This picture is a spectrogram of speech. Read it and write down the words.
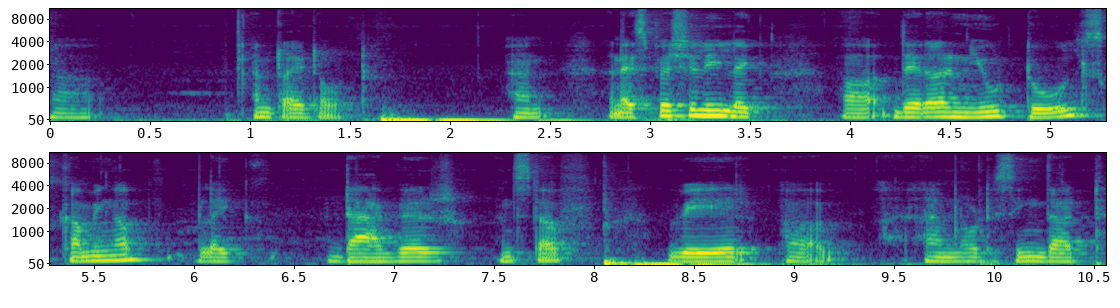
and try it out and and especially like uh, there are new tools coming up like dagger and stuff where uh, i'm noticing that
